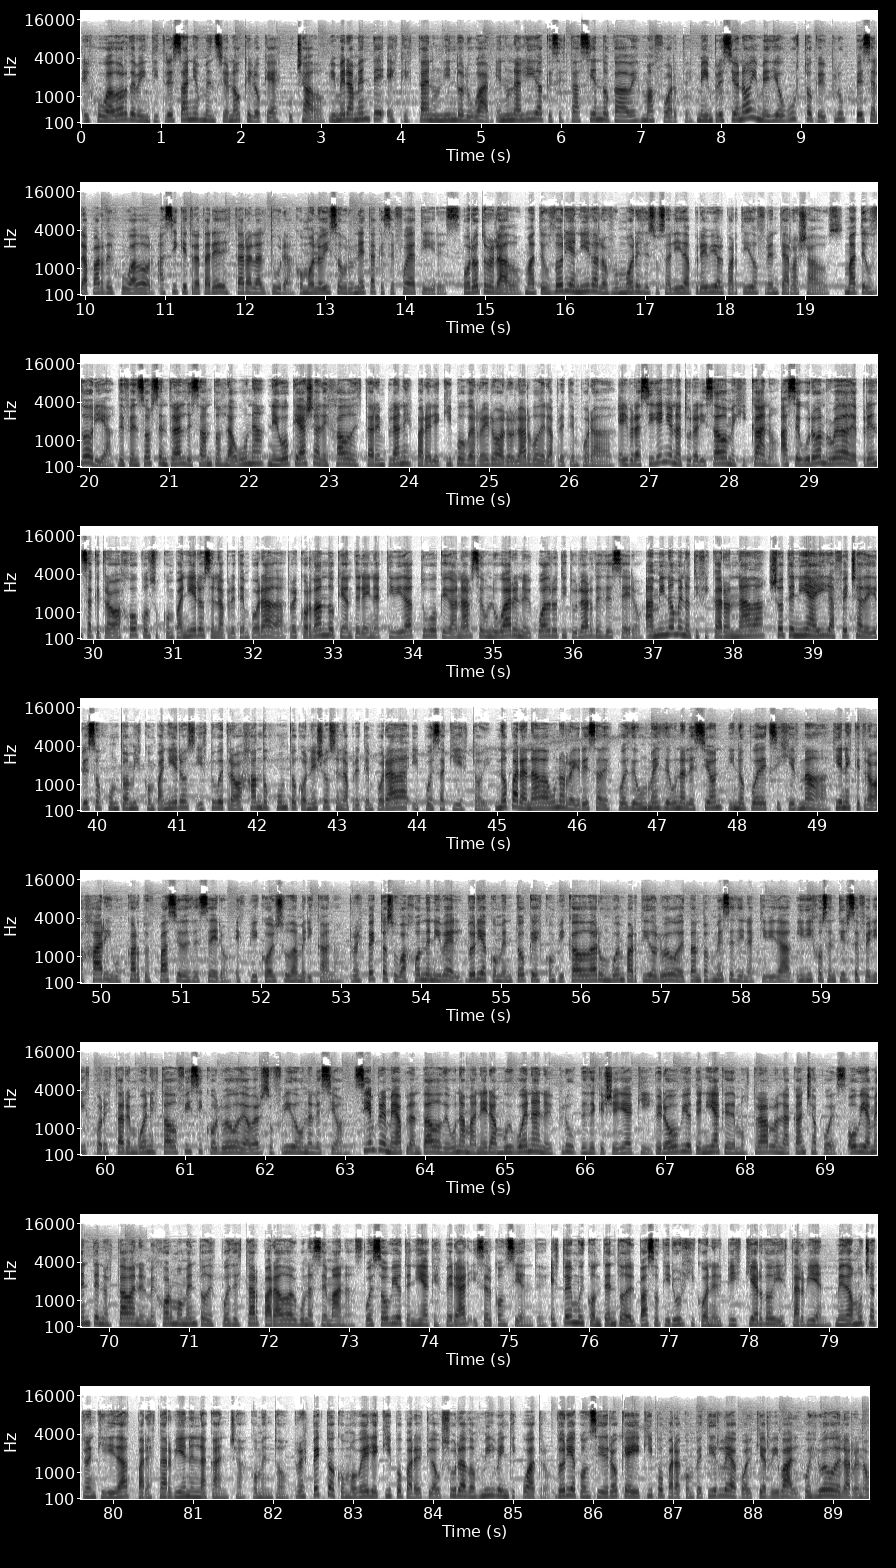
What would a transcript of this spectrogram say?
el jugador de 23 años mencionó que lo que ha escuchado, primeramente, es que está en un lindo lugar, en una liga que se está haciendo cada vez más fuerte. Me impresionó y me dio gusto que el club pese a la par del jugador, así que trataré de estar a la altura, como lo hizo Bruneta que se fue a Tigres. Por otro lado, Mateus Doria niega los rumores de su salida previo al partido frente a Rayados. Mateus Doria, defensor central de Santos Laguna, negó que haya dejado de estar en planes para el equipo guerrero a lo largo de la pretemporada. El brasileño naturalizado mexicano aseguró en rueda de prensa que trabajó con sus compañeros en la pretemporada, recordando que ante la inactividad tuvo que ganarse un lugar en el cuadro titular desde cero. A mí no me notificaron nada, yo tenía ahí la fecha de egreso junto a mis compañeros y estuve trabajando junto con ellos en la pretemporada y pues aquí estoy. No para nada uno regresa después de un mes de una lesión y no puede exigir nada, tienes que trabajar y buscar tu espacio desde cero, explicó el sudamericano. Respecto a su bajón de nivel, Doria comentó que es complicado dar un buen partido luego de tantos meses de inactividad y dijo sentirse feliz por estar en buen estado físico luego de haber sufrido una lesión. Siempre me ha plantado de una manera muy buena en el club desde que llegué aquí, pero obvio tenía que demostrarlo en la cancha pues, obviamente no estaba en el mejor momento después de estar parado algunas semanas, pues obvio tenía que esperar y ser consciente. Estoy muy contento del paso quirúrgico en el pie izquierdo y estar bien. Me da mucha tranquilidad para estar bien en la cancha, comentó. Respecto a cómo ve el equipo para el clausura 2024, Doria consideró que hay equipo para competirle a cualquier rival, pues luego de la renovación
